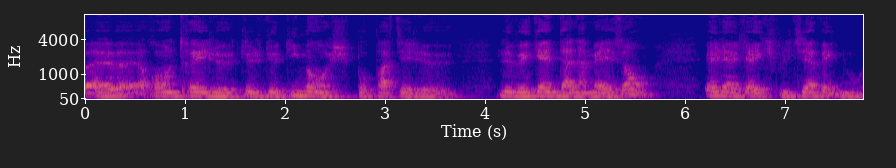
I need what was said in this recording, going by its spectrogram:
euh, rentrée le, dimanche pour passer le, week-end à la maison. Elle a été expulsée avec nous,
